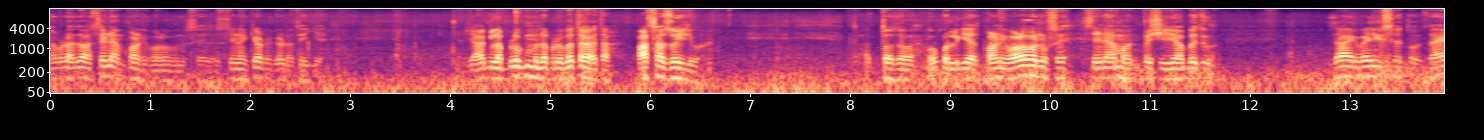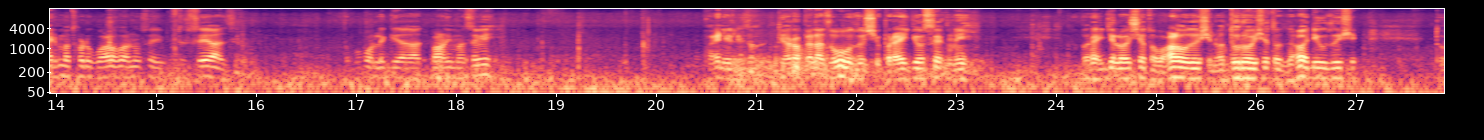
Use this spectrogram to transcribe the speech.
આપણે તો આ સીણામાં પાણી વાળવાનું છે સીણા કેડો કેડો થઈ ગયા. આગલા બ્લોગમાં આપણે બતાવ્યા હતા, પાછા જોઈ લો તો બપોર લગી પાણી વાળવાનું છે, સીણામાં પછી આ બધું જાહેર વાયુ છે તો જાહેરમાં થોડુંક વાળવાનું છે છે આજ. તો બપોર લગી આજ પાણીમાં સવી. ફાઇનલી તો ઘેરો પહેલાં જોવો જોઈશે ભરાઈ ગયો છે કે નહીં? ભરાઈ ગયેલો હશે તો વાળવો જોઈશે ને અધૂરો હશે તો જવા દેવું જોઈશે તો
